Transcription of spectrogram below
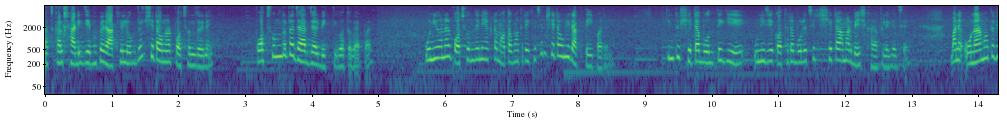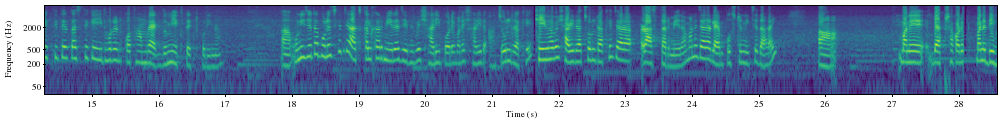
আজকাল শাড়ি যেভাবে রাখে লোকজন, সেটা ওনার পছন্দই নেই। পছন্দটা যার যার ব্যক্তিগত ব্যাপার। উনি ওনার পছন্দ নিয়ে একটা মতামত রেখেছেন, সেটা উনি রাখতেই পারেন। কিন্তু সেটা বলতে গিয়ে উনি যে কথাটা বলেছেন, সেটা আমার বেশ খারাপ লেগেছে। মানে ওনার মতো ব্যক্তিদের কাছ থেকে এই ধরনের কথা আমরা একদমই এক্সপেক্ট করি না। উনি যেটা বলেছেন যে, আজকালকার মেয়েরা যেভাবে শাড়ি পরে মানে শাড়ির আঁচল রাখে, সেইভাবে শাড়ির আঁচল রাখে যারা রাস্তার মেয়েরা মানে যারা ল্যাম্পপোস্টের নিচে দাঁড়ায় মানে ব্যবসা করে মানে দেহ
